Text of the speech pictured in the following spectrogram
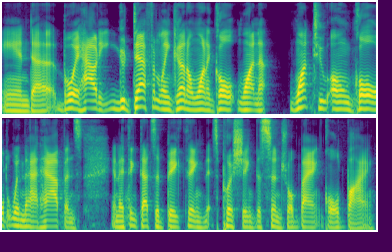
And uh, boy, howdy, you're definitely going to want to go, want want to own gold when that happens. And I think that's a big thing that's pushing the central bank gold buying.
